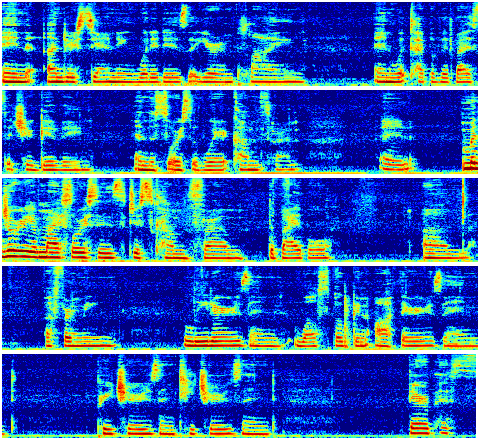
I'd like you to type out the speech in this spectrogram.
in understanding what it is that you're implying and what type of advice that you're giving and the source of where it comes from. And majority of my sources just come from the Bible, um, affirming leaders and well-spoken authors and preachers and teachers and therapists.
